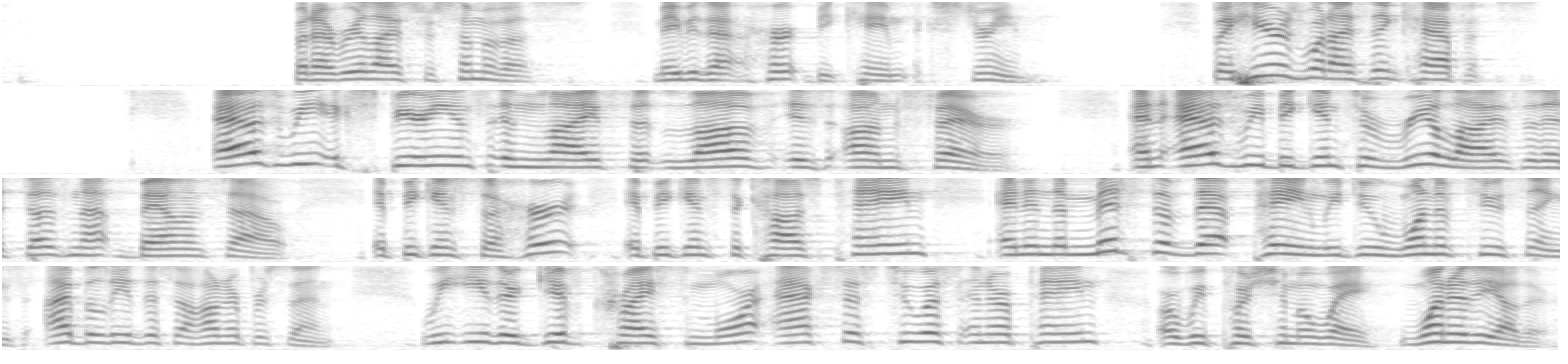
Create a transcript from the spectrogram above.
But I realize for some of us, maybe that hurt became extreme. But here's what I think happens as we experience in life that love is unfair, and as we begin to realize that it does not balance out, it begins to hurt, it begins to cause pain, and in the midst of that pain, we do one of two things. I believe this 100%. We either give Christ more access to us in our pain or we push him away. One or the other.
